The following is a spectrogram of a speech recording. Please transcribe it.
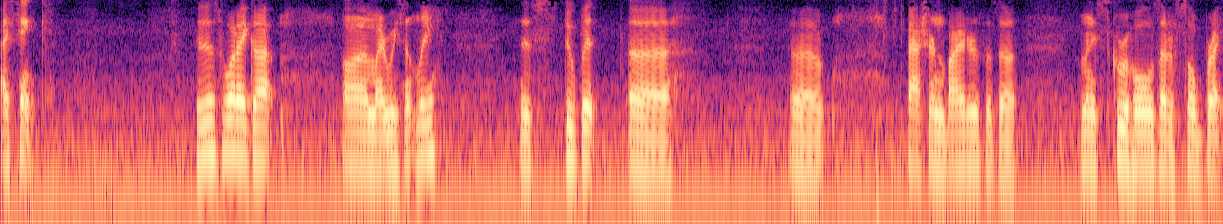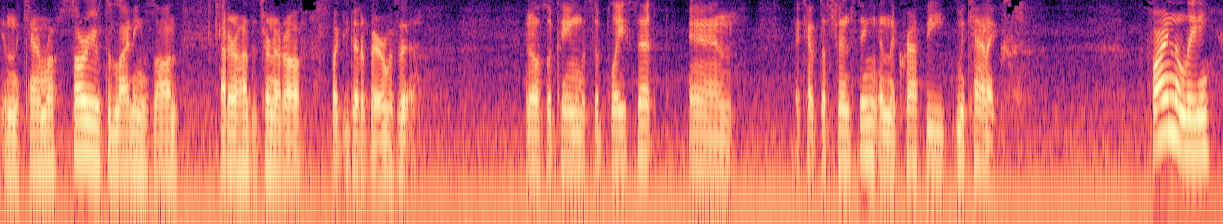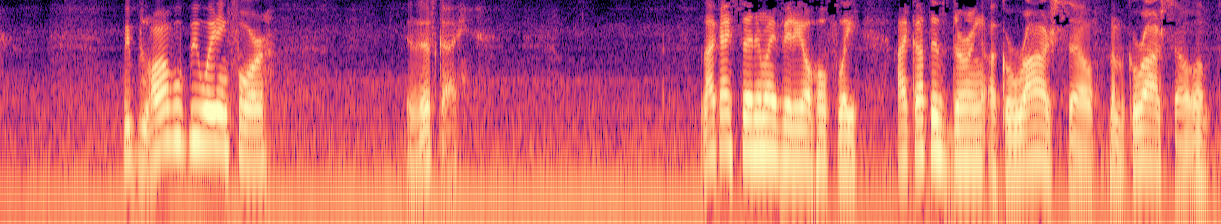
I think. This is what I got on my recently. This stupid uh, uh, basher and biters with a many screw holes that are so bright in the camera. Sorry if the lighting is on. I don't know how to turn it off, but you gotta bear with it. It also came with the playset, and I kept the fencing and the crappy mechanics. Finally, we've been all we'll be waiting for is this guy. Like I said in my video, hopefully, I got this during a garage sale. I'm a garage sale, um,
